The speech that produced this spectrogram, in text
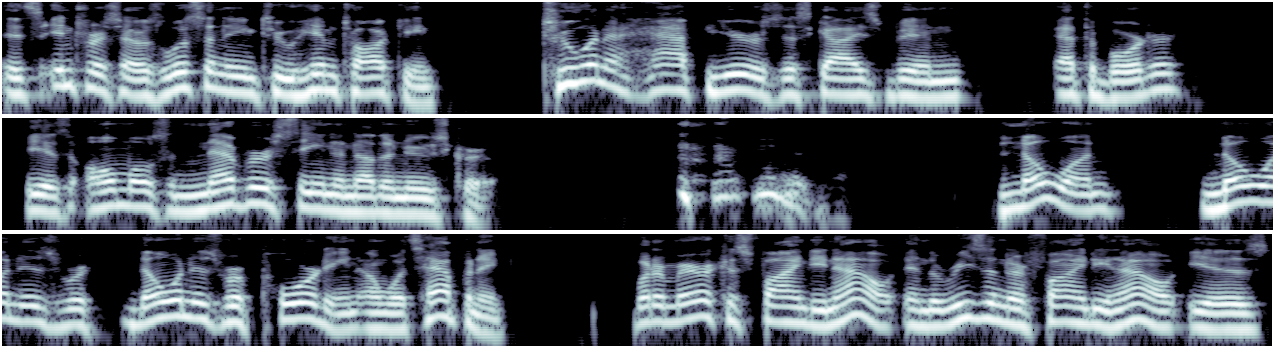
it's interesting. I was listening to him talking. Two and a half years this guy's been at the border. He has almost never seen another news crew. no one, no one is re- no one is reporting on what's happening. What America's finding out, and the reason they're finding out is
